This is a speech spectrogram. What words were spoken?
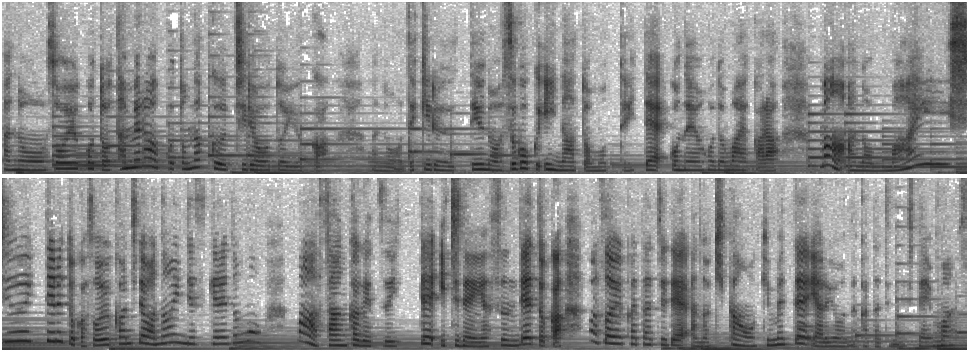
あのそういうことをためらうことなく治療というかあのできるっていうのはすごくいいなと思っていて5年ほど前からまああの毎週行ってるとかそういう感じではないんですけれどもまあ3ヶ月行って1年休んでとか、まあ、そういう形であの期間を決めてやるような形にしています。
